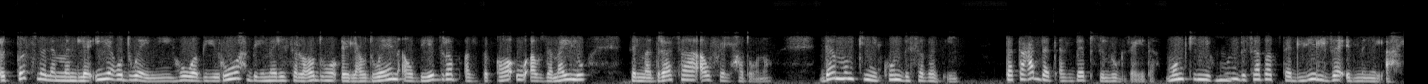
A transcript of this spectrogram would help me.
الطفل لما نلاقيه عدواني هو بيروح بيمارس العدو العدوان أو بيضرب أصدقائه أو زمايله في المدرسة أو في الحضانة. ده ممكن يكون بسبب إيه؟ تتعدد أسباب سلوك زي ده. ممكن يكون بسبب تدليل زائد من الأهل.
